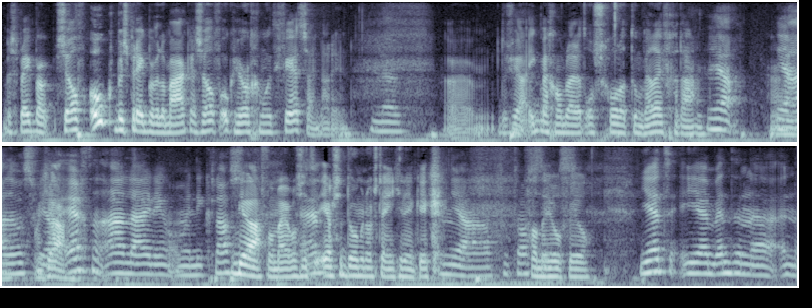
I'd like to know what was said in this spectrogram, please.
bespreekbaar, zelf ook bespreekbaar willen maken. En zelf ook heel erg gemotiveerd zijn daarin. leuk. Ehm, dus ja, ik ben gewoon blij dat onze school dat toen wel heeft gedaan. Ja, Ja, dat was voor jou ja. echt een aanleiding om in die klas... Ja, voor mij was het En- het eerste domino steentje, denk ik. Ja, fantastisch. Van de heel veel. Jet, jij bent een, eh, een,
